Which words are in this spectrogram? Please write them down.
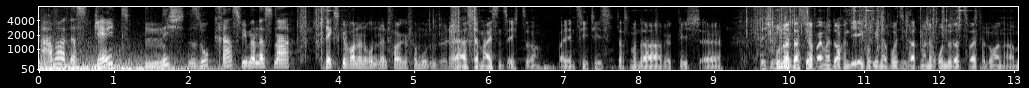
Aber das Geld nicht so krass, wie man das nach sechs gewonnenen Runden in Folge vermuten würde. Ja, ist ja meistens echt so bei den Cities, dass man da wirklich äh, sich wundert, dass sie auf einmal doch in die Eco gehen, obwohl sie gerade mal eine Runde oder zwei verloren haben.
